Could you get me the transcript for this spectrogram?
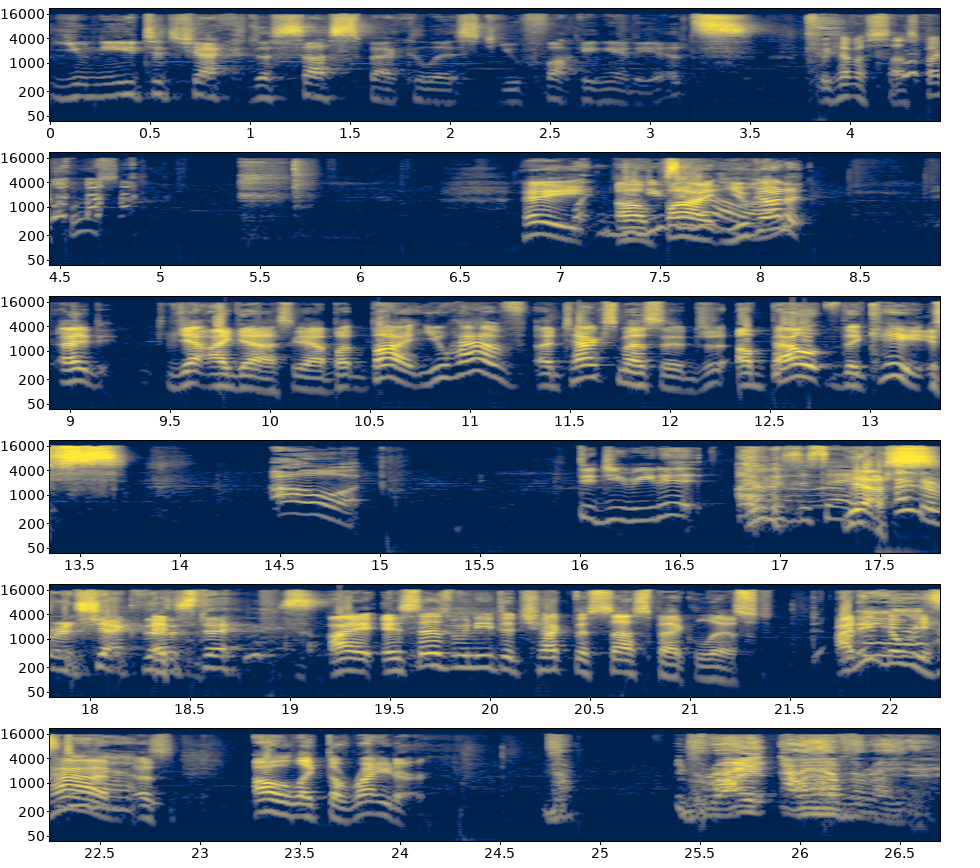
You need to check the suspect list, you fucking idiots. We have a suspect list. Hey, What, did uh, you Bye, you got it. I yeah, I guess yeah, but but you have a text message about the case. Oh, did you read it? What does it say? Yes, I never check those things. I it says we need to check the suspect list. I didn't Okay, know we had. that. A, s- oh, like the writer. Right? I have the writer.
